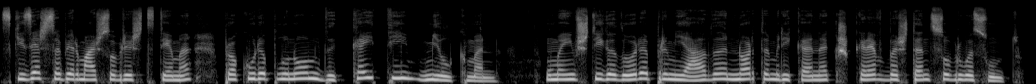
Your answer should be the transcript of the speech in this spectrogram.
Se quiseres saber mais sobre este tema, procura pelo nome de Katie Milkman, uma investigadora premiada norte-americana que escreve bastante sobre o assunto.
